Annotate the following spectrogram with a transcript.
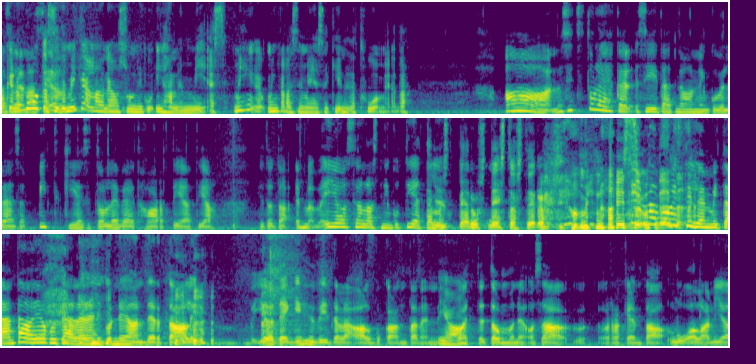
Okei, no puhuta asia... siitä, mikälainen on sun niinku ihanne mies? Mihin, minkälaisen mies sä kiinnität huomiota? Aa, no sitten se tulee ehkä siitä, että ne on niinku yleensä pitkiä ja sitten on leveät hartiat ja ja tota, en, ei ole sellaista niin tiettyä... Tämmöistä perusteistosteroniominaisuudet. En mä voi sille mitään. Tämä on joku tällainen niin neandertaali jotenkin hyvin tällä alkukantainen, niin kuin, että tuommoinen osaa rakentaa luolan ja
